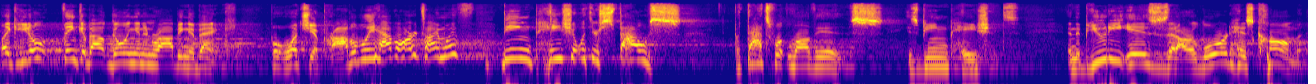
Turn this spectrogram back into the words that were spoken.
Like you don't think about going in and robbing a bank. But what you probably have a hard time with? Being patient with your spouse. But that's what love is, is being patient. And the beauty is, is that our Lord has come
